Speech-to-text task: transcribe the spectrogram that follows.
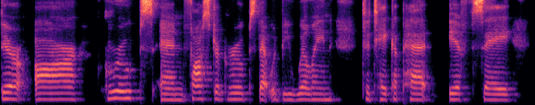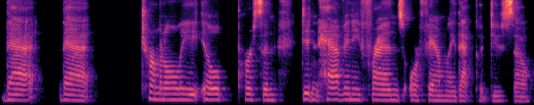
there are groups and foster groups that would be willing to take a pet if say that that terminally ill person didn't have any friends or family that could do so.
